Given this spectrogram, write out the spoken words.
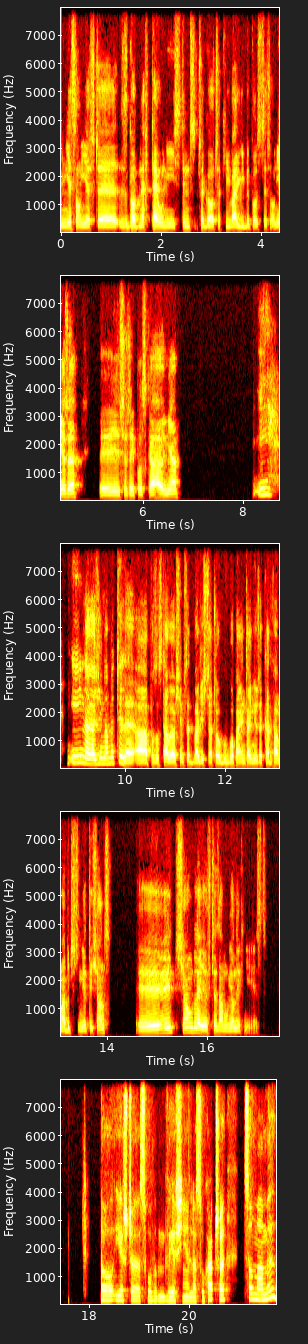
nie są jeszcze zgodne w pełni z tym, czego oczekiwaliby polscy żołnierze, y, szerzej polska armia. I, I na razie mamy tyle, a pozostałe 820 czołgów, bo pamiętajmy, że K2 ma być w sumie 1000, ciągle jeszcze zamówionych nie jest. To jeszcze słowem wyjaśnienia dla słuchaczy. Co mamy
